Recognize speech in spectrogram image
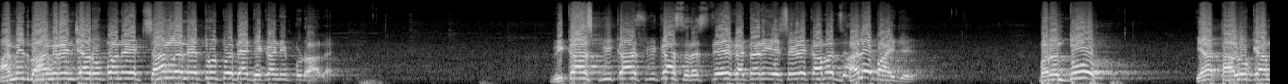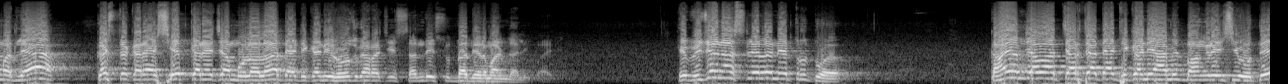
अमित भांगरेंच्या रूपाने एक चांगलं नेतृत्व त्या ठिकाणी पुढे आलंय. विकास विकास विकास रस्ते गटारी हे सगळे कामं झाले पाहिजे. परंतु या तालुक्यामधल्या कष्टकऱ्या शेतकऱ्याच्या मुलाला त्या ठिकाणी रोजगाराची संधी सुद्धा निर्माण झाली पाहिजे. हे विजन असलेलं नेतृत्व कायम जेव्हा चर्चा त्या ठिकाणी अमित भांगरेशी होते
